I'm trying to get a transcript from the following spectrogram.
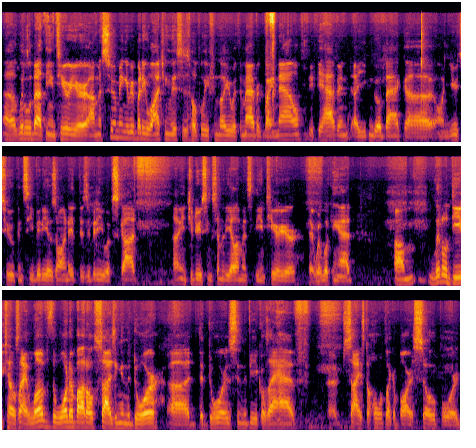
a little about the interior. I'm assuming everybody watching this is hopefully familiar with the Maverick by now. If you haven't, uh, you can go back uh, on YouTube and see videos on it. There's a video of Scott uh, introducing some of the elements of the interior that we're looking at. Um, little details. I love the water bottle sizing in the door. Uh, the doors in the vehicles I have uh, sized to hold like a bar of soap or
